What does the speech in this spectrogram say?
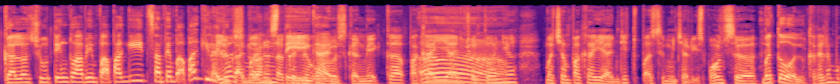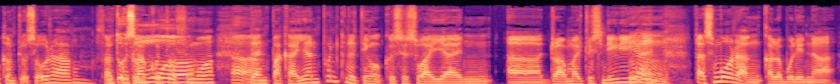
kalau syuting tu habis 4 pagi sampai 4 pagi lah juga sebab diorang dia nak stay kena kan. uruskan make up, pakaian. Ah. Contohnya macam pakaian, dia terpaksa mencari sponsor. Betul. Kadang-kadang bukan untuk seorang Untuk semua. Untuk semua Ha. Dan pakaian pun Kena tengok kesesuaian uh, Drama itu sendiri kan Hmm. Tak semua orang Kalau boleh nak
